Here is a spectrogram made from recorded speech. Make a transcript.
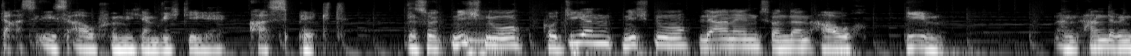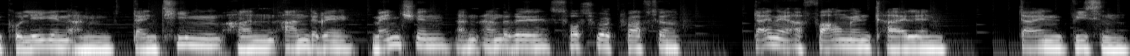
das ist auch für mich ein wichtiger Aspekt. Also nicht mhm. nur codieren, nicht nur lernen, sondern auch geben an anderen Kollegen, an dein Team, an andere Menschen, an andere Softwarecrafter, deine Erfahrungen teilen, dein Wissen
